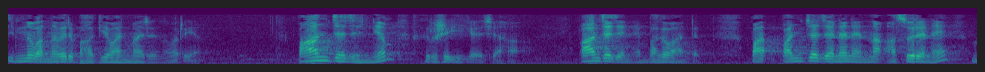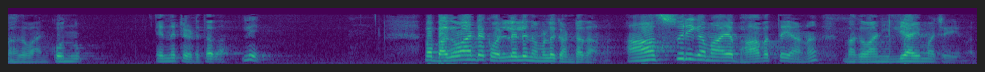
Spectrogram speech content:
ഇന്ന് വന്നവർ ഭാഗ്യവാന്മാരെന്ന് പറയാം. പാഞ്ചജന്യം ഋഷികേശ പാഞ്ചജന്യം ഭഗവാന്റെ. പഞ്ചജനൻ എന്ന അസുരനെ ഭഗവാൻ കൊന്നു. എന്നിട്ട് എടുത്തതാ ഇല്ലേ? അപ്പൊ ഭഗവാന്റെ കൊല്ലല് നമ്മൾ കണ്ടതാണ്. ആസുരികമായ ഭാവത്തെയാണ് ഭഗവാൻ ഇല്ലായ്മ ചെയ്യുന്നത്.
